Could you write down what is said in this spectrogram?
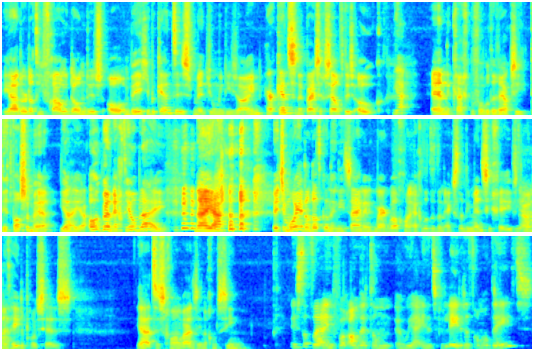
ja, doordat die vrouw dan dus al een beetje bekend is met Human Design, herkent ze het bij zichzelf dus ook. Ja. En dan krijg ik bijvoorbeeld de reactie, dit was hem hè? Ja, ja. Oh, ik ben echt heel blij. nou ja, weet je, mooier dan dat kan het niet zijn. En ik merk wel gewoon echt dat het een extra dimensie geeft Ja. aan het hele proces. Ja, het is gewoon waanzinnig om te zien. Is dat daarin veranderd dan eh, hoe jij in het verleden dat allemaal deed?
